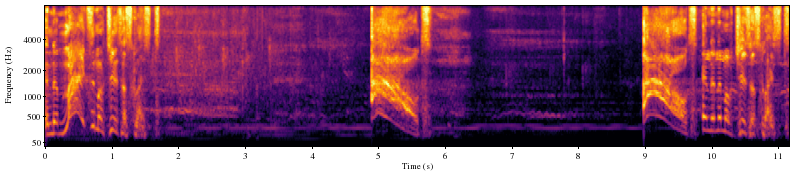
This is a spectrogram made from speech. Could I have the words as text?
In the mighty name of Jesus Christ. Out! Out in the name of Jesus Christ.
